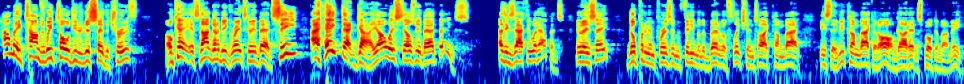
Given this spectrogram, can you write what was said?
How many times have we told you to just say the truth? Okay, it's not going to be great, it's going to be bad. See, I hate that guy. He always tells me bad things. That's exactly what happens. You know what they say? Go put him in prison and feed him with a bed of affliction until I come back. He said, If you come back at all, God hadn't spoken about me.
